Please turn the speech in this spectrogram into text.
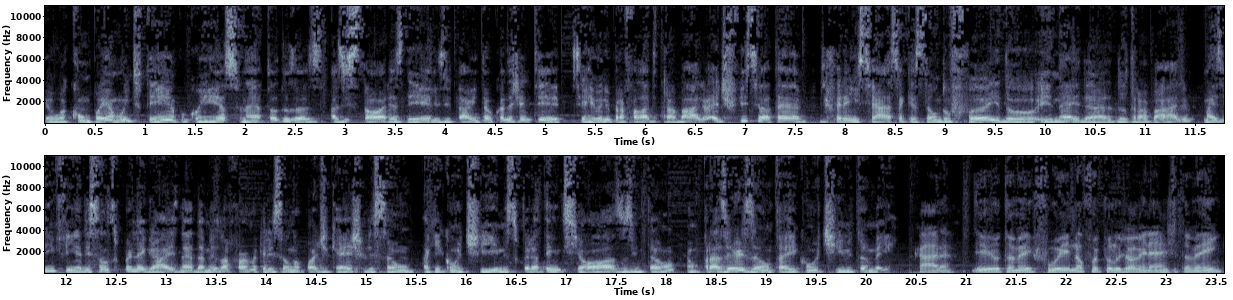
Eu acompanho há muito tempo, conheço, né, todas as, as histórias deles e tal, então quando a gente se reúne para falar de trabalho, é difícil até diferenciar essa questão do fã e do, e, né, e da, do trabalho, mas enfim, eles são super legais, né? Da mesma forma que eles são no podcast, eles são aqui com o time, super atenciosos, então é um prazerzão estar tá aí com o time também. Cara, eu também fui, não foi pelo Jovem Nerd também,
